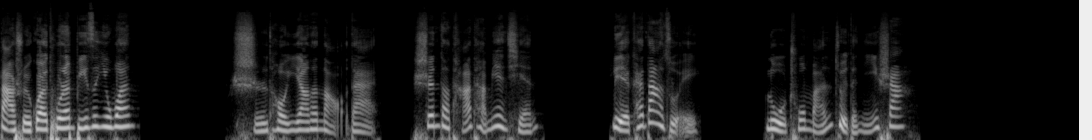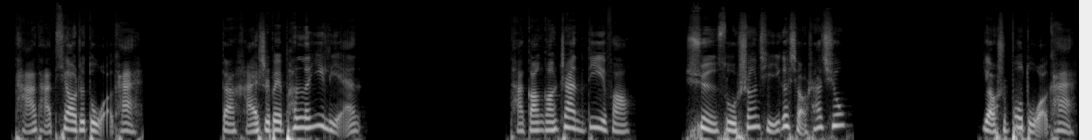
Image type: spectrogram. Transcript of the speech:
大水怪突然鼻子一弯，石头一样的脑袋伸到塔塔面前，咧开大嘴，露出满嘴的泥沙。塔塔跳着躲开，但还是被喷了一脸。他刚刚站的地方，迅速升起一个小沙丘。要是不躲开，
